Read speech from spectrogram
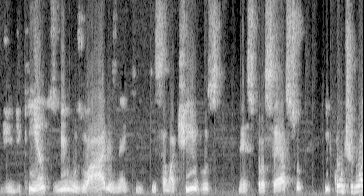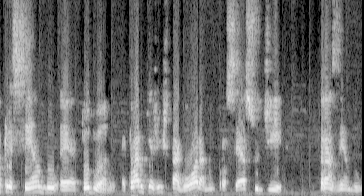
de, de 500 mil usuários, né, que, que são ativos nesse processo e continua crescendo é, todo ano. É claro que a gente está agora num processo de trazendo,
